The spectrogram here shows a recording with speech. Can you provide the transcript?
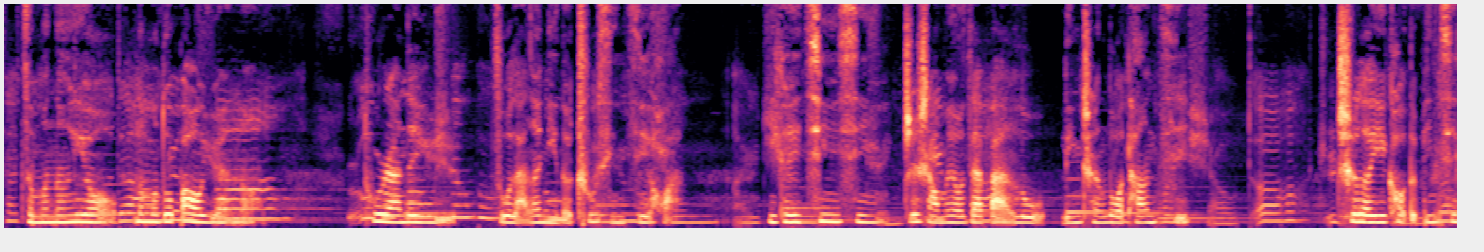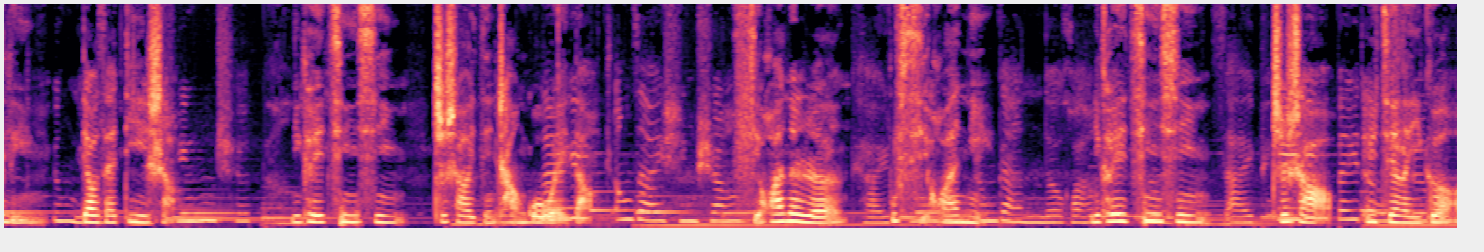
才怎么能有那么多抱怨呢？突然的雨阻拦了你的出行计划，你可以庆幸至少没有在半路淋成落汤鸡。吃了一口的冰淇淋掉在地上，你可以庆幸至少已经尝过味道。喜欢的人不喜欢你，你可以庆幸至少遇见了一个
